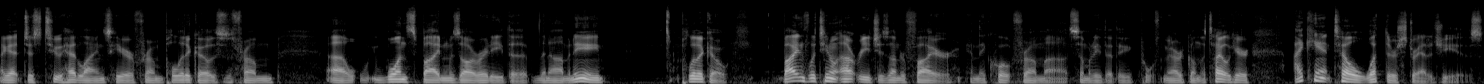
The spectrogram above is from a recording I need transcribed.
I got just two headlines here from Politico. This is from uh, once Biden was already the the nominee. Politico. Biden's Latino outreach is under fire, and they quote from uh, somebody that they quote from the article in the title here. I can't tell what their strategy is.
